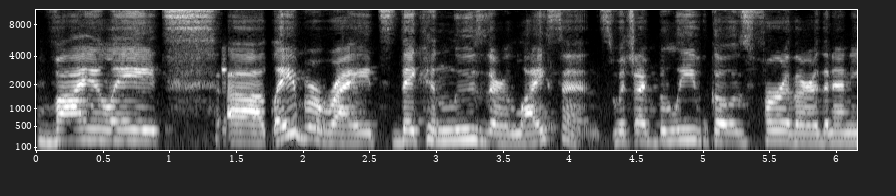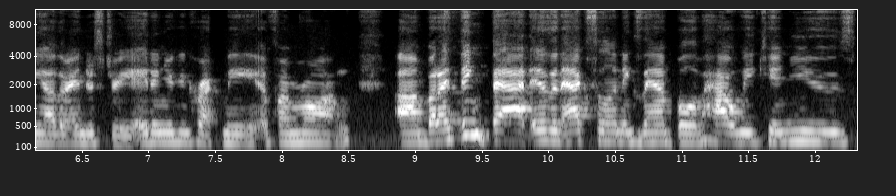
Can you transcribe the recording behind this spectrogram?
violates uh, labor rights, they can lose their license, which I believe goes further than any other industry. Aiden, you can correct me if I'm wrong. Um, but I think that is an excellent example of how we can use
